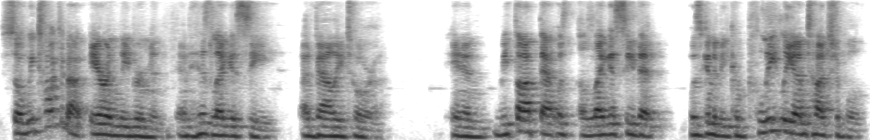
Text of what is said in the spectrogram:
So we talked about Aaron Liberman and his legacy at Valley Torah and we thought that was a legacy that was going to be completely untouchable.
